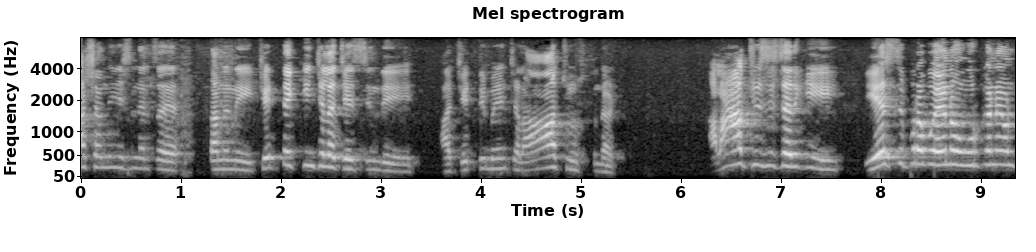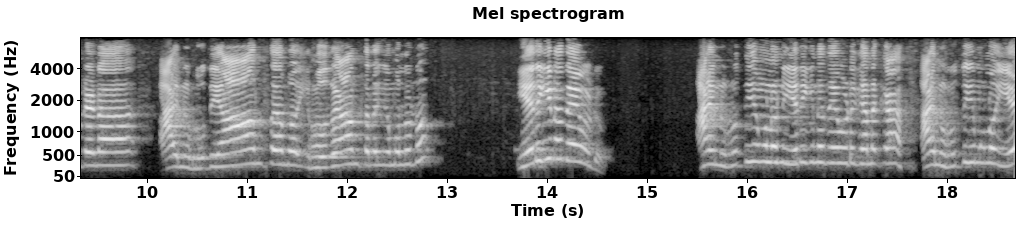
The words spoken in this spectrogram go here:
ఆశ అంది చేసింది తెలుసా? తనని చెట్టెక్కించేలా చేసింది. ఆ చెట్టు మేంచి అలా చూస్తున్నాడు. అలా చూసేసరికి ఏసు ప్రభు ఏమో ఊరుకునే ఉంటాడా? ఆయన హృదయాంత హృదయాంతరంగములను ఎరిగిన దేవుడు. ఆయన హృదయములను ఎరిగిన దేవుడు గనక ఆయన హృదయంలో ఏ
